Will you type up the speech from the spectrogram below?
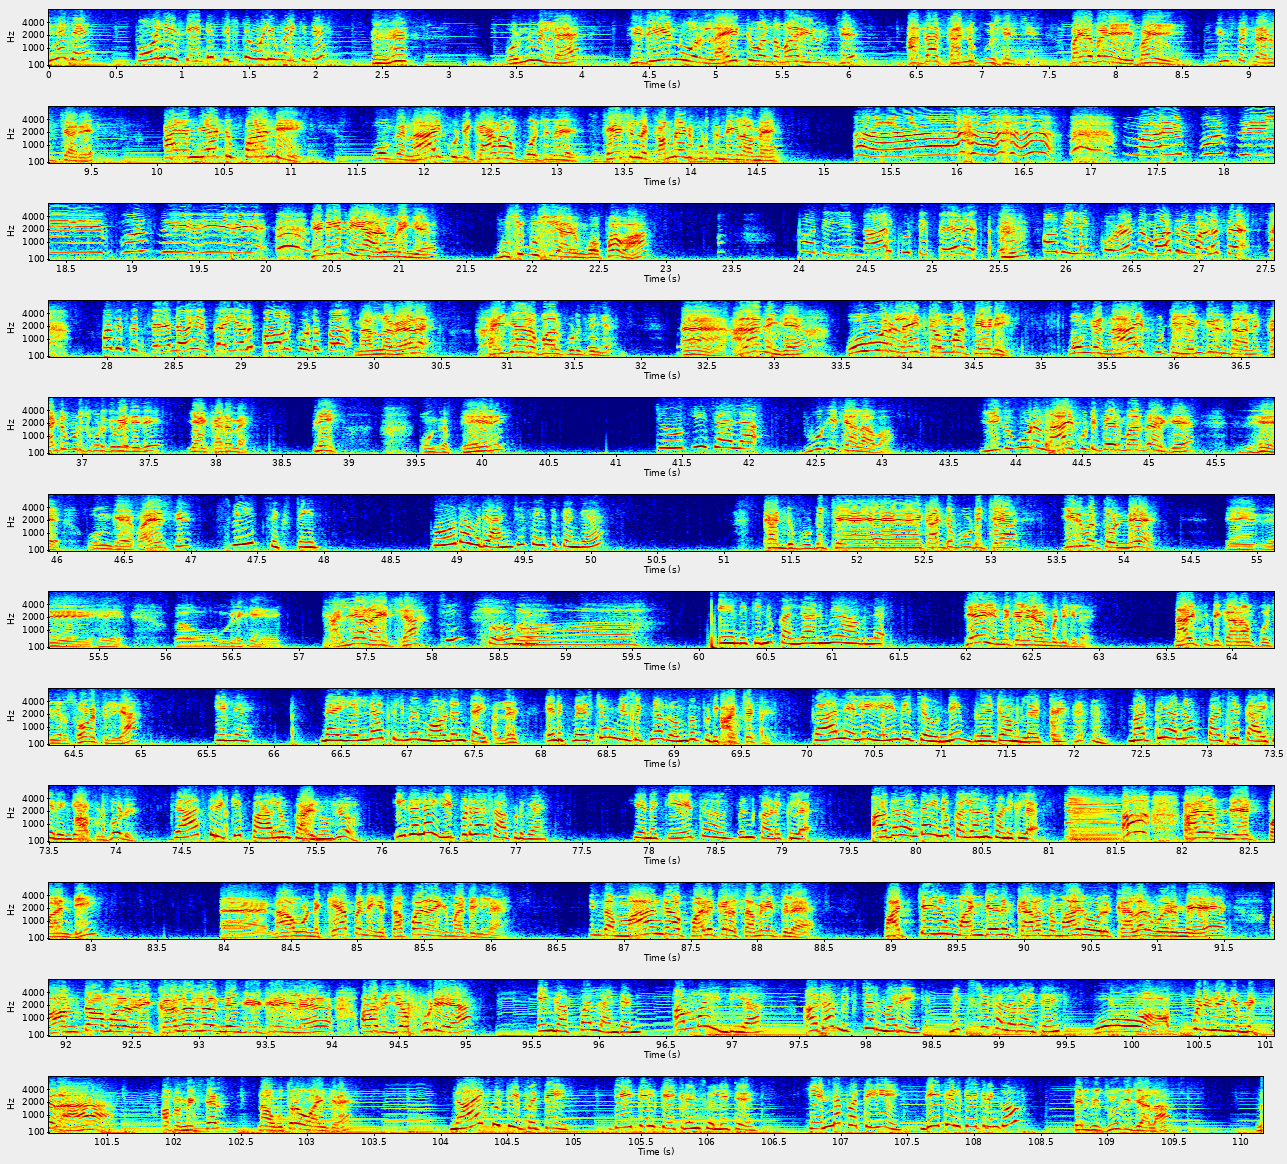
என்னது? போலீஸ் ஏட்டு திருட்டு மொழி முழிக்குது ஒண்ணும் இல்ல திடீர்னு ஒரு லைட் வந்த மாதிரி இருந்துச்சு. அதான் கண்ணு கூசிருச்சு. Bye bye bye. இன்ஸ்பெக்டர் அனுப்பிச்சாரு. ஐ ஏட்டு பாண்டி உங்க நாய்க்குட்டி காணாம போச்சுன்னு ஸ்டேஷன்ல கம்ப்ளைண்ட் கொடுத்துட்டீங்களாமே மை புசி புசி திடீர்னு ஏன் அழுவுறீங்க புசி புசி யாருங்க ஒப்பாவா? அது என் நாய்க்குட்டி பேரு? அது என் குழந்தை மாதிரி வளர்த்தேன் அதுக்கு தினம் என் கையால பால் கொடுப்பேன். நல்ல வேளை. கையால பால் கொடுத்தீங்க. அழாதீங்க. ஒவ்வொரு லைட் கம்மா தேடி உங்க நாய்க்குட்டி எங்க இருந்தாலும் கண்டுபிடிச்சு கொடுக்க வேண்டியது என் கடமை. ப்ளீஸ் உங்க பேரு? ஜூகி ஜாலா தூக்கி சாலாவா இது கூட நாய்க்குட்டி பேர் மாதிரி தான் இருக்கு. உங்க வயசு? ஸ்வீட் சிக்ஸ்டீன் கூட ஒரு அஞ்சு சேர்த்துக்கங்க. கண்டுபிடிச்சேன் கண்டுபிடிச்சேன். இருபத்தொன்னு. இது உங்களுக்கு கல்யாணம் ஆயிடுச்சா. எனக்கு இன்னும் கல்யாணமே ஆகல ஏன் இன்னும் கல்யாணம் பண்ணிக்கல? நாய்க்குட்டி காணாம போச்சுங்கிற சோகத்திலையா? இல்ல. நான் எல்லாத்துலயுமே மாடர்ன் டைப். எனக்கு வெஸ்டர்ன் மியூசிக்னா ரொம்ப பிடிக்கும். காலையில ஏந்திரிச்ச உடனே பிரெட் ஆம்லெட் மத்தியானம் பச்சை காய்கறிங்க. ராத்திரிக்கு பாலும் பழமும். இதெல்லாம் இப்படிதான் சாப்பிடுவேன். எனக்கு ஏத்த ஹஸ்பண்ட் கிடைக்கல. அதனால தான் இன்னும் கல்யாணம் பண்ணிக்கல! ஐ அம் பாண்டி. நான் ஒண்ணு கேப்பேன் நீங்க தப்பா நினைக்க மாட்டீங்களே. இந்த மாங்காய் பழுக்கிற சமயத்துல பச்சையும் மஞ்சளும் கலந்த மாதிரி ஒரு கலர் வருமே. அந்த மாதிரி கலர்ல நீங்க இருக்கிறீங்களே அது எப்படியா? எங்க அப்பா லண்டன் அம்மா இந்தியா. அதான் மிக்சர் மாதிரி மிக்ஸ்டர் கலர் ஆயிட்டேன். ஓ அப்படி நீங்க மிக்சரா அப்ப மிக்சர் நான் உத்தரவு வாங்கிக்கிறேன். நாய்க்குட்டிய பத்தி டீடைல் கேக்குறேன்னு சொல்லிட்டு. என்ன பத்தியே டீடைல் கேக்குறீங்க? செல்வி ஜூகி ஜாலா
